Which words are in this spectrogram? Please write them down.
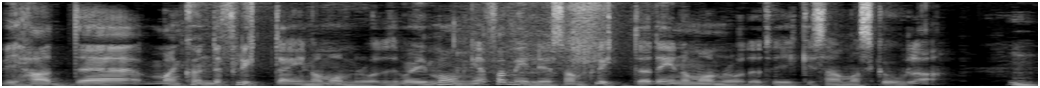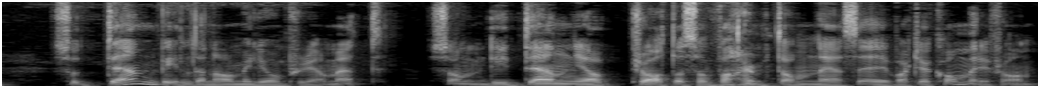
vi hade, man kunde flytta inom området. Det var ju många familjer som flyttade inom området och gick i samma skola. Mm. Så den bilden av miljonprogrammet, som det är den jag pratar så varmt om när jag säger vart jag kommer ifrån.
